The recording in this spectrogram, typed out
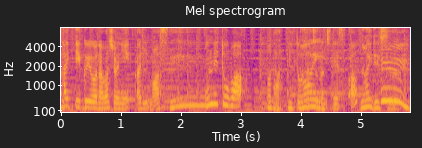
入っていくような場所にあります。温根島はまだ未到達の地ですか？ないです。うんうん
